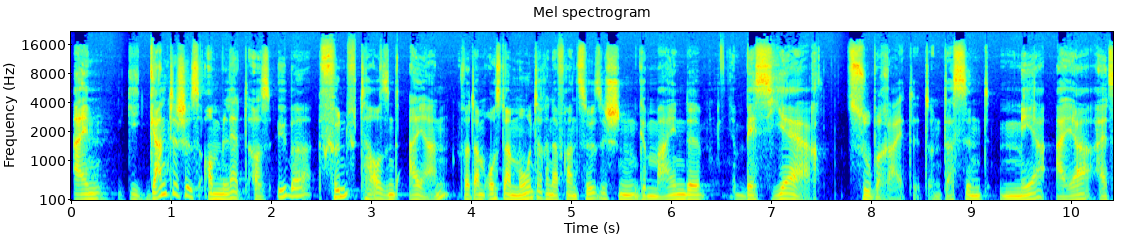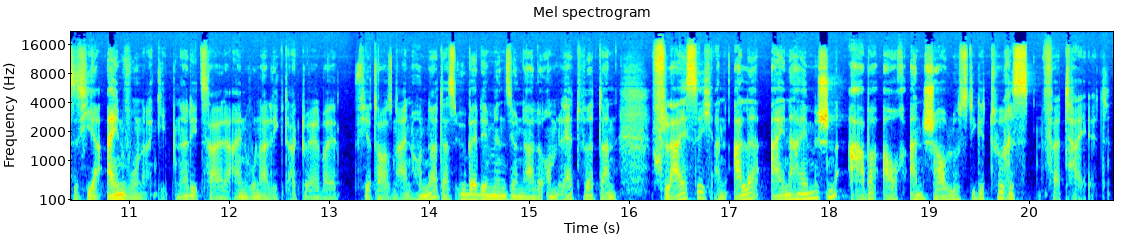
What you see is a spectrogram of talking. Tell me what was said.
Ein gigantisches Omelett aus über 5000 Eiern wird am Ostermontag in der französischen Gemeinde Bessières zubereitet. Und das sind mehr Eier, als es hier Einwohner gibt. ne? Die Zahl der Einwohner liegt aktuell bei 4100. Das überdimensionale Omelett wird dann fleißig an alle Einheimischen, aber auch an schaulustige Touristen verteilt.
